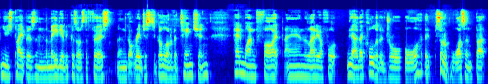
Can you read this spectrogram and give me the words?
newspapers and the media because I was the first and got registered, got a lot of attention. Had one fight, and the lady I fought, you know, they called it a draw. It sort of wasn't, but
